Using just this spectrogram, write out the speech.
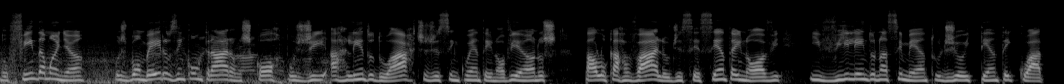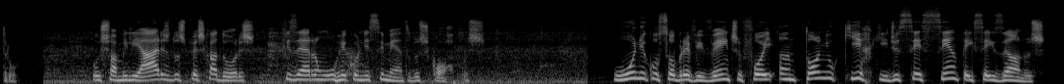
No fim da manhã, os bombeiros encontraram os corpos de Arlindo Duarte, de 59 anos, Paulo Carvalho, de 69 e William do Nascimento, de 84. Os familiares dos pescadores fizeram o reconhecimento dos corpos. O único sobrevivente foi Antônio Kirk, de 66 anos.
